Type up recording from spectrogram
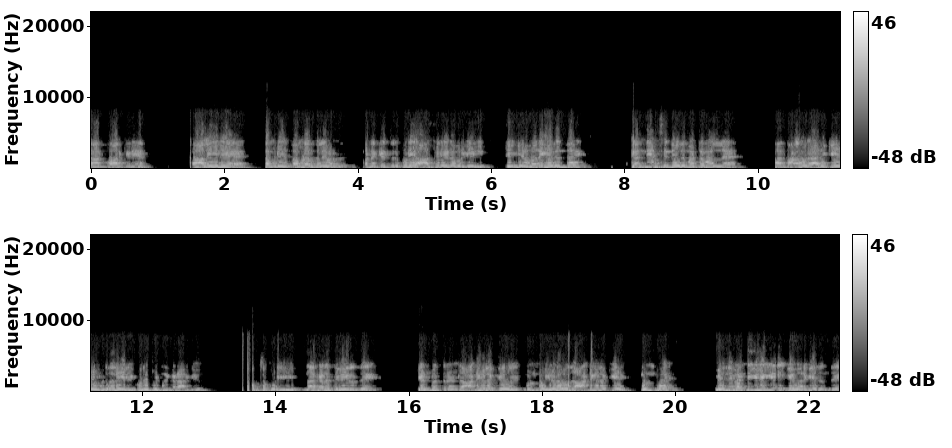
நான் பார்க்கிறேன். காலையிலே நம்முடைய தமிழர் தலைவர் வணக்கத்திற்குரிய ஆசிரியர் அவர்கள் இங்கே வருகிறது கண்ணீர் சிந்தியது மட்டுமல்ல அதனால ஒரு அறிக்கையை விடுதலையிலே குறிப்பிட்டிருக்கிறார்கள். தூத்துக்குடி நகரத்தில் இருந்து எண்பத்தி ரெண்டு ஆண்டுகளுக்கு முன்பு எழுபது ஆண்டுகளுக்கு முன்பு மிதிவண்டியிலேயே இங்கே வருகை தந்து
